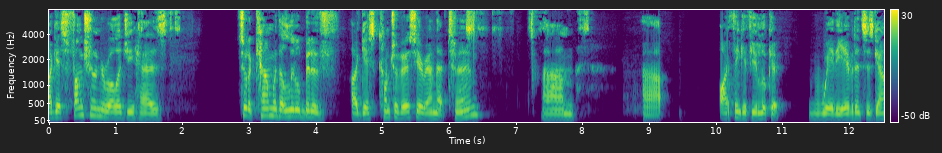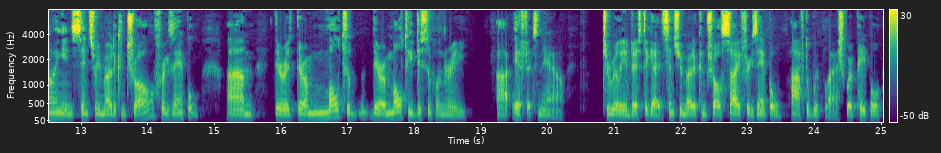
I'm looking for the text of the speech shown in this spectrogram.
I guess functional neurology has sort of come with a little bit of, I guess, controversy around that term. Um, uh, I think if you look at where the evidence is going in sensory motor control, for example, um, there is there are multi there are multidisciplinary uh, efforts now to really investigate sensory motor control. Say, for example, after whiplash, where people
